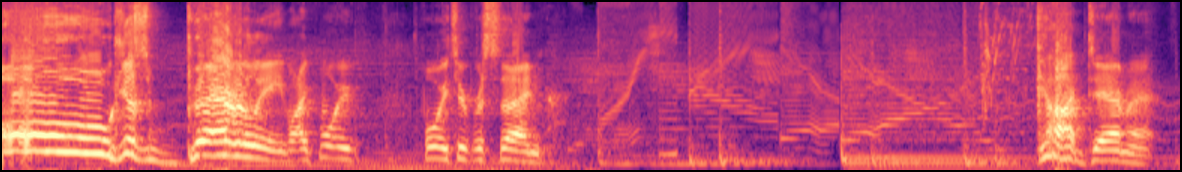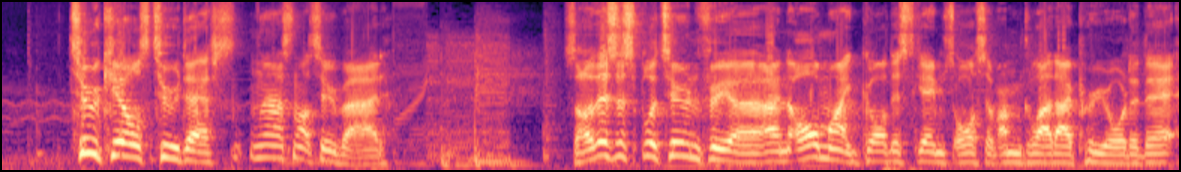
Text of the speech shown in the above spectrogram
Oh, just barely, like 42%. God damn it. Two kills, two deaths. That's not too bad. So this is Splatoon for you, and oh my god, this game's awesome. I'm glad I pre-ordered it.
